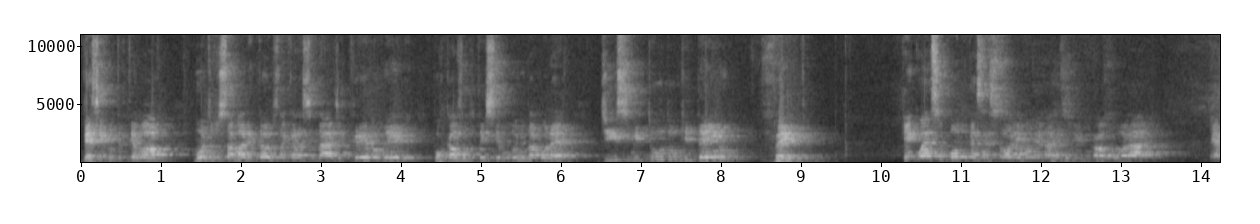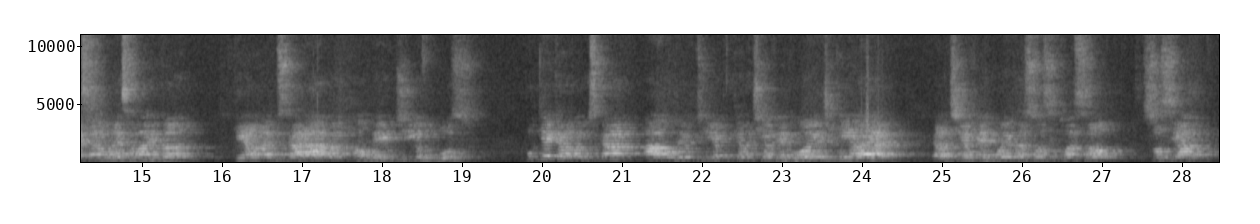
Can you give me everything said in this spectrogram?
Versículo 39: Muitos dos samaritanos daquela cidade creram nele por causa do testemunho da mulher. Disse-me tudo o que tenho feito. Quem conhece um pouco dessa história, eu vou tentar resumir por causa do horário. Essa é a mulher samaritana que ela vai buscar água ao meio-dia no poço. Por que, que ela vai buscar água ao meio-dia? Porque ela tinha vergonha de quem ela era. Ela tinha vergonha da sua situação social.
